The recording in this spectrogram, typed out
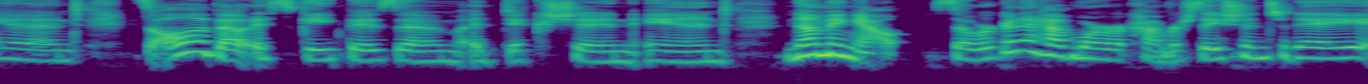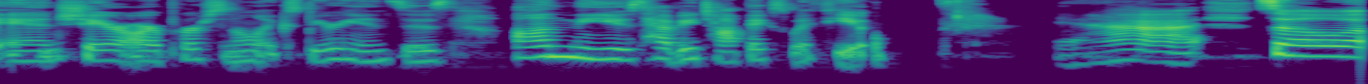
and it's all about escapism, addiction, and numbing out. So, we're going to have more of a conversation today and share our personal experiences on these heavy topics with you. Yeah. So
